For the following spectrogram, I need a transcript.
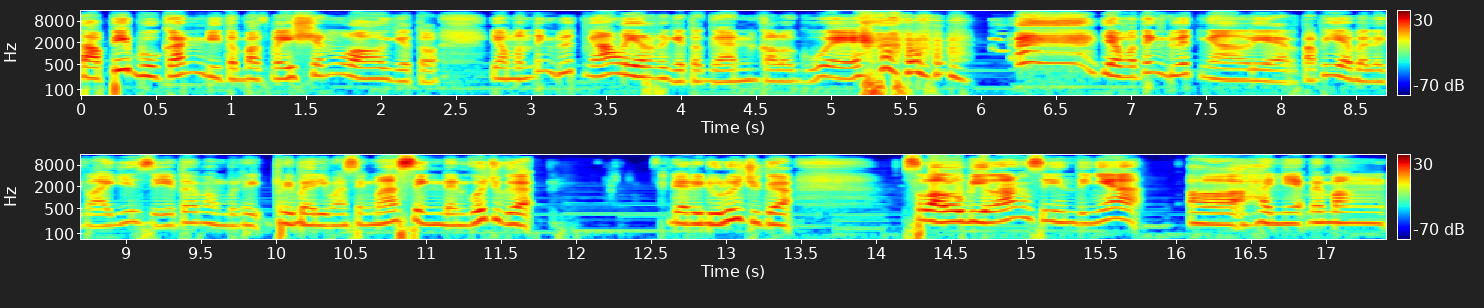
tapi bukan di tempat passion lo gitu. Yang penting duit ngalir gitu kan kalau gue. Yang penting duit ngalir tapi ya balik lagi sih itu emang pribadi masing-masing. Dan gue juga dari dulu juga selalu bilang sih intinya uh, hanya memang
